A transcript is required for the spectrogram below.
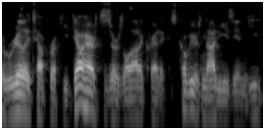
a really tough rookie. Del Harris deserves a lot of credit because Kobe was not easy, and he.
